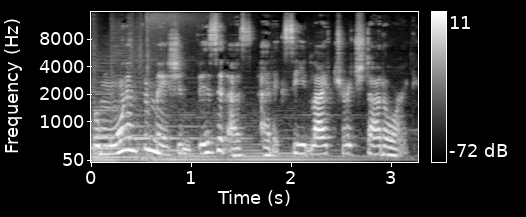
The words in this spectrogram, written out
For more information, visit us at exceedlifechurch.org.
